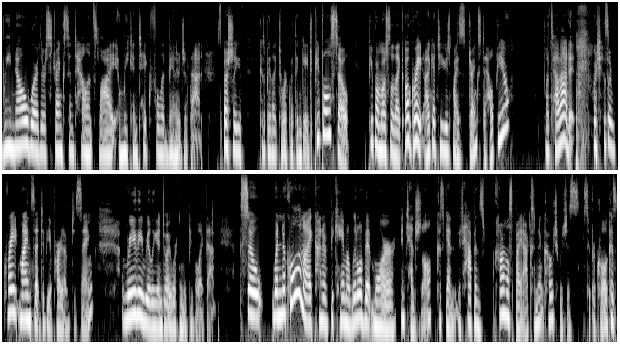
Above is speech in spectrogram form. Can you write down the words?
we know where their strengths and talents lie and we can take full advantage of that, especially because we like to work with engaged people. So people are mostly like, oh, great, I get to use my strengths to help you let's have at it, which is a great mindset to be a part of, just saying. I really, really enjoy working with people like that. So when Nicole and I kind of became a little bit more intentional, because again, it happens almost by accident, coach, which is super cool, because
